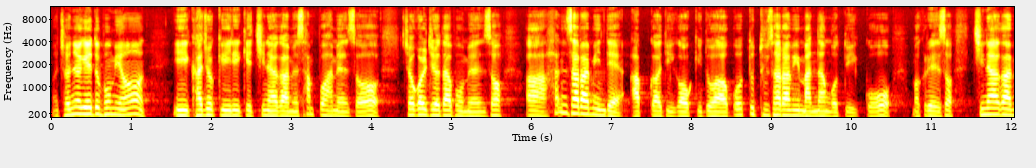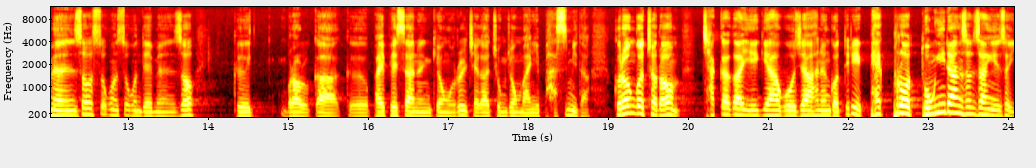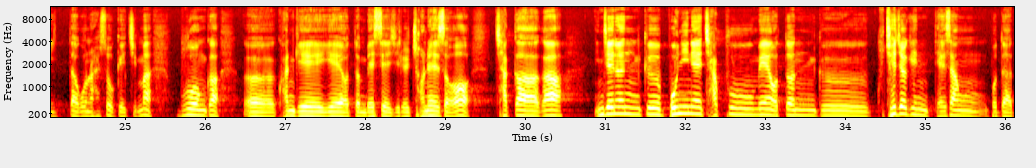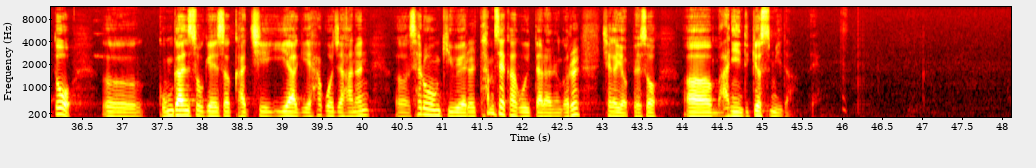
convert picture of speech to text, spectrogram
어, 저녁에도 보면 이 가족끼리 이렇게 지나가면 산보하면서 저걸 들여다보면서 아, 한 사람인데 앞과 뒤가 없기도 하고 또 두 사람이 만난 것도 있고 막 그래서 지나가면서 쏘곤쏘곤 대면서 그 뭐라 그럴까 그 바이패스하는 경우를 제가 종종 많이 봤습니다. 그런 것처럼 작가가 얘기하고자 하는 것들이 100% 동일한 선상에서 있다고는 할 수 없겠지만 무언가 어, 관계의 어떤 메시지를 전해서 작가가 이제는 그 본인의 작품의 어떤 그 구체적인 대상보다도 어, 공간 속에서 같이 이야기하고자 하는 어, 새로운 기회를 탐색하고 있다라는 것을 제가 옆에서 어, 많이 느꼈습니다. 네.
